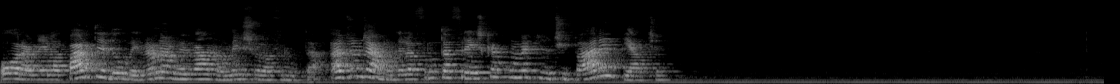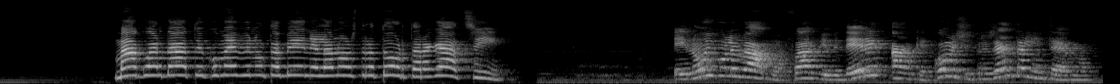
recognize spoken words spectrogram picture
Ora nella parte dove non avevamo messo la frutta aggiungiamo della frutta fresca come più ci pare e piace. Ma guardate com'è venuta bene la nostra torta ragazzi! E noi volevamo farvi vedere anche come si presenta all'interno.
